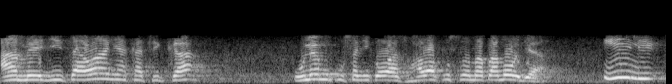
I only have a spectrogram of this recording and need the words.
amejitawanya katika ule mkusanyiko wa watu hawakusimama pamoja ili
